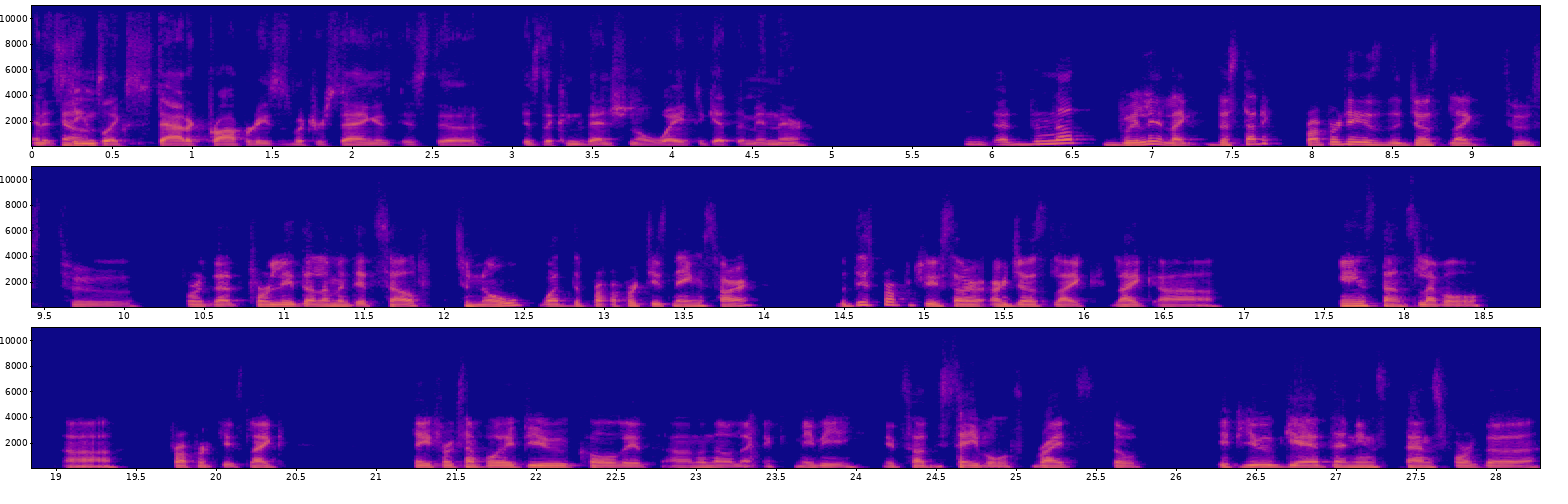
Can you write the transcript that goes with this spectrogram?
and it yeah. seems like static properties is what you're saying is, is the is the conventional way to get them in there. Uh, not really. Like the static property is just like to to for that for lit element itself to know what the properties names are but these properties are, are just like like uh, instance level uh, properties like say for example if you call it i don't know like maybe it's a disabled right so if you get an instance for the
